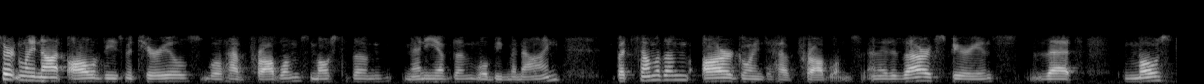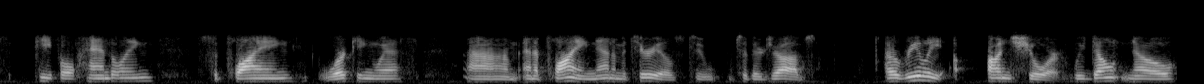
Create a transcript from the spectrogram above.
certainly not all of these materials will have problems. Most of them, many of them, will be benign. But some of them are going to have problems. And it is our experience that most people handling, supplying, working with, um, and applying nanomaterials to, to their jobs are really unsure. We don't know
